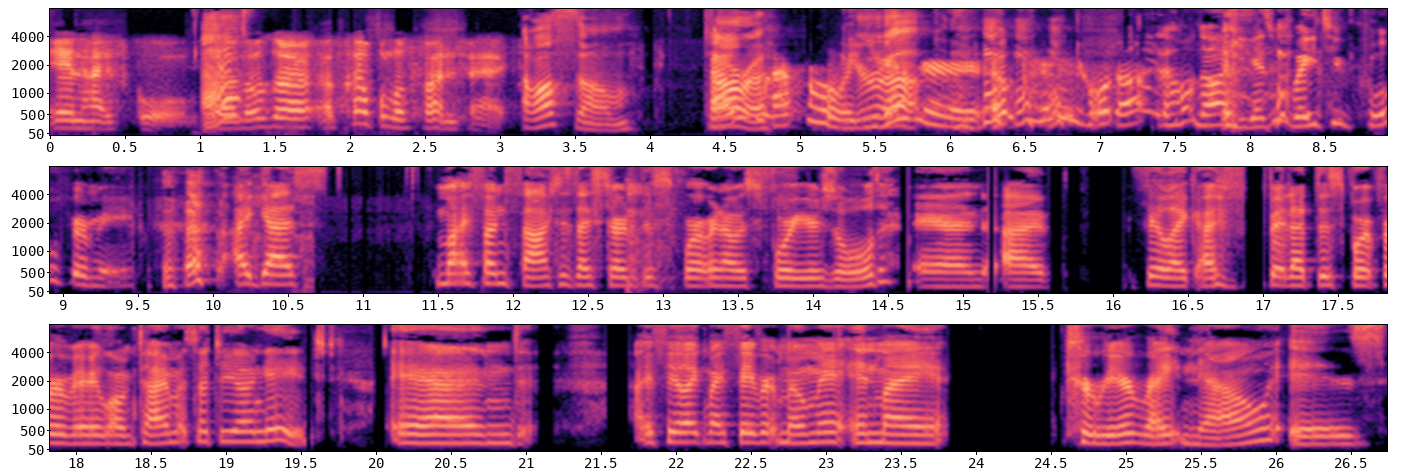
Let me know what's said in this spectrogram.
in high school. So oh. those are a couple of fun facts. Awesome. Oh, Tara, oh, wow. you're up. okay, hold on, hold on. You guys are way too cool for me. I guess my fun fact is I started this sport when I was four years old, and I feel like I've been at this sport for a very long time at such a young age. And I feel like my favorite moment in my career right now is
